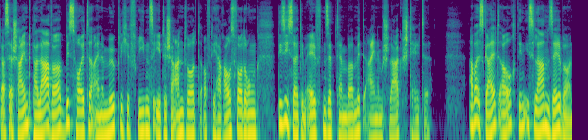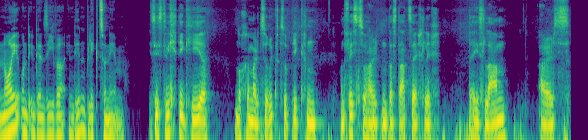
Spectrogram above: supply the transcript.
Das erscheint Palaver bis heute eine mögliche friedensethische Antwort auf die Herausforderung, die sich seit dem 11. September mit einem Schlag stellte. Aber es galt auch, den Islam selber neu und intensiver in den Blick zu nehmen. Es ist wichtig, hier noch einmal zurückzublicken und festzuhalten, dass tatsächlich der Islam als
